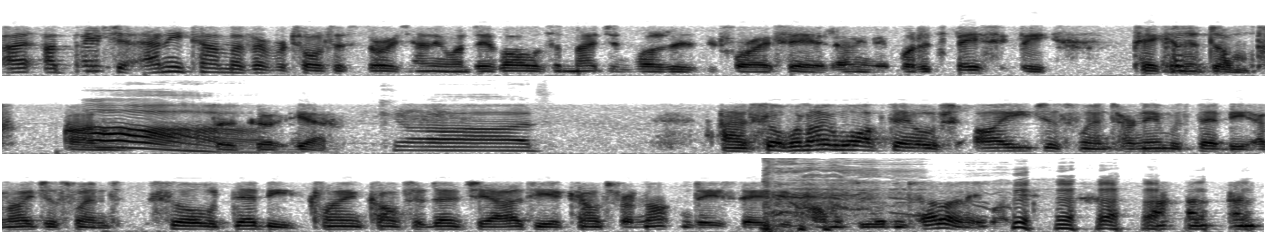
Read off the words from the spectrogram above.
I, I bet you, any time I've ever told this story to anyone, they've always imagined what it is before I say it. Anyway, but it's basically taking a dump. On Oh. the, yeah. God. Uh, so when I walked out, I just went. Her name was Debbie, and I just went. So Debbie, client confidentiality accounts for nothing these days. You promised you wouldn't tell anyone. and, and, and,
